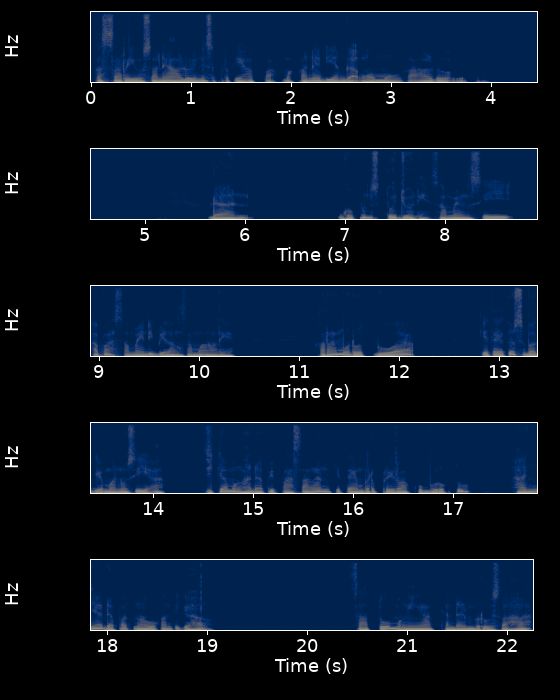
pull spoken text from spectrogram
keseriusannya Aldo ini seperti apa. Makanya dia nggak ngomong ke Aldo gitu. Dan gue pun setuju nih sama yang si apa sama yang dibilang sama Alia. Karena menurut gue kita itu sebagai manusia jika menghadapi pasangan kita yang berperilaku buruk tuh hanya dapat melakukan tiga hal. Satu, mengingatkan dan berusaha.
